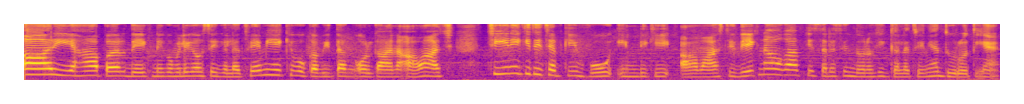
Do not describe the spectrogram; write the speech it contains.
और यहाँ पर देखने को मिलेगा उसे गलत फहमी है कि वो कविता और गाना आवाज़ चीनी की थी, जबकि वो इमली की आवाज़ थी। देखना होगा आप किस तरह से इन दोनों की गलत फहमियाँ दूर होती हैं।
